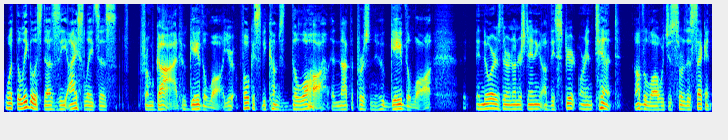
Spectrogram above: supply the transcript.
what the legalist does is he isolates us from God who gave the law. Your focus becomes the law and not the person who gave the law and nor is there an understanding of the spirit or intent of the law, which is sort of the second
